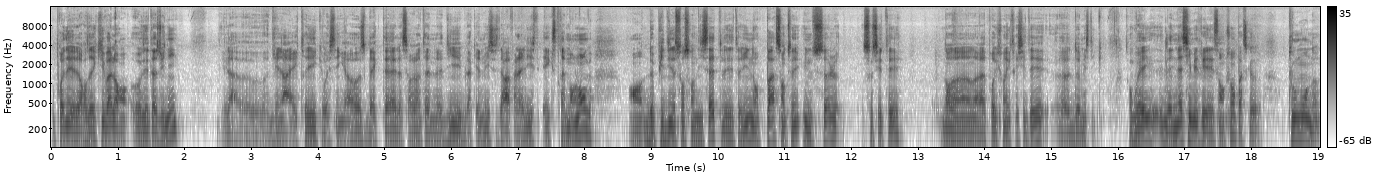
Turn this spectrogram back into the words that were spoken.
Vous prenez leurs équivalents aux États-Unis, et là, euh, General Electric, Westinghouse, Bechtel, Sargent Lundy, Black Smith, etc. Enfin, la liste est extrêmement longue. depuis 1977, les États-Unis n'ont pas sanctionné une seule société dans, la production d'électricité euh, domestique. Donc vous voyez, il y a une asymétrie des sanctions parce que tout le monde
